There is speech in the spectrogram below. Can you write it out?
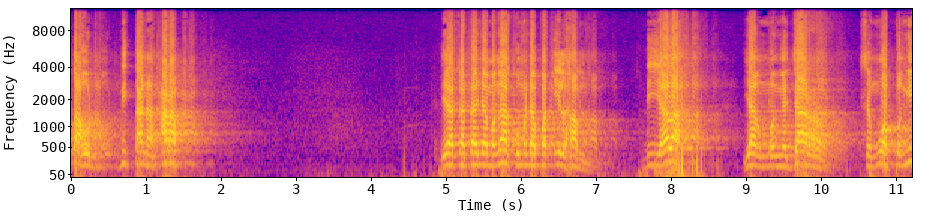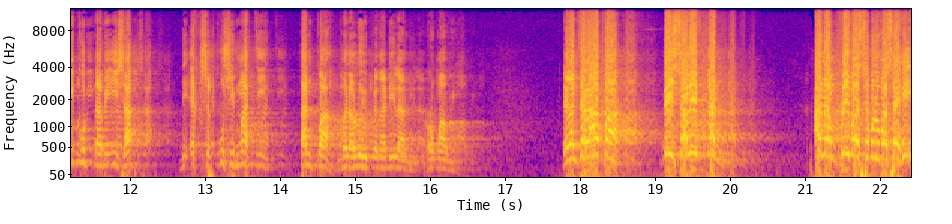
tahun di tanah Arab Dia katanya mengaku mendapat ilham. Dialah yang mengejar semua pengikut Nabi Isa dieksekusi mati tanpa melalui pengadilan Romawi. Dengan cara apa? Disalibkan. 65 sebelum Masehi,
